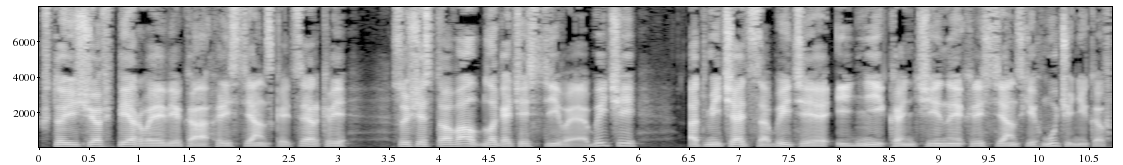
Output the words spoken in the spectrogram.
что еще в первые века христианской церкви существовал благочестивый обычай – отмечать события и дни кончины христианских мучеников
